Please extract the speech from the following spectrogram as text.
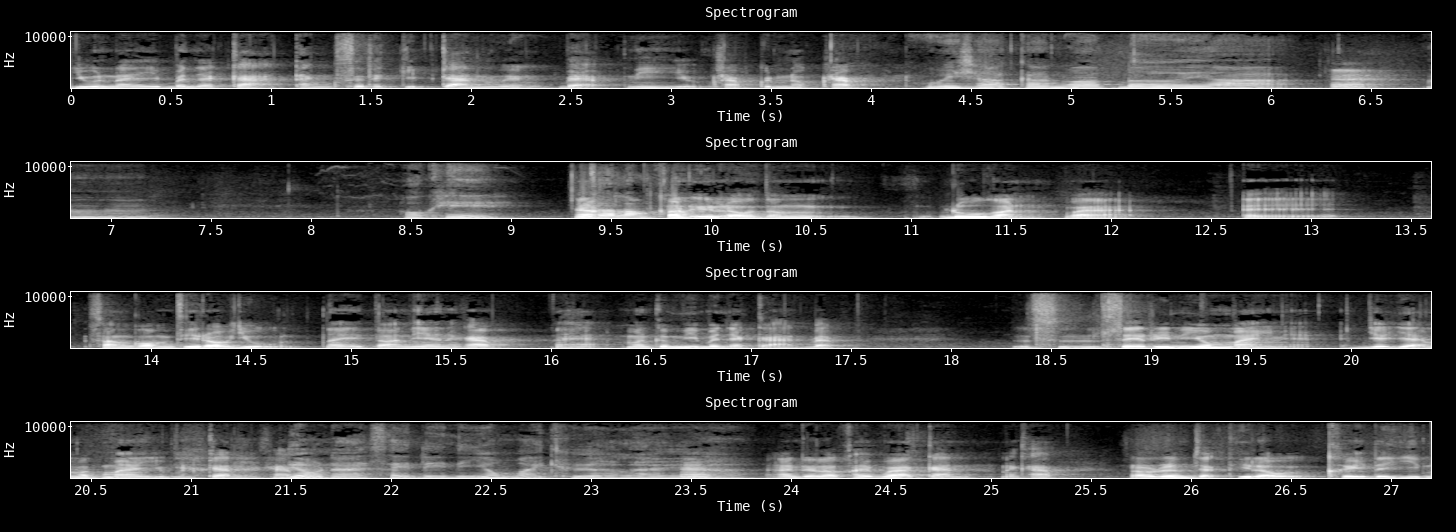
อยู่ในบรรยากาศทางเศรษฐกิจการเมืองแบบนี้อยู่ครับคุณนกครับ วิชาการมากเลยอะอ่าอืม โอเคอะจะลองก่อนอื่นฟังดูเราต้องรู้ก่อนว่าเอ่อสังคมที่เราอยู่ในตอนเนี้ยนะครับนะฮะมันก็มีบรรยากาศแบบเสเสรีนิยมใหม่เนี่ยเยอะแยะมากมายอยู่เหมือนกันครับเดี๋ยวนะใส่ในนิยมใหม่คืออะไรนะอะอะเดี๋ยวเราค่อยว่ากันนะครับ เราเริ่มจากที่เราเคยได้ยิน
